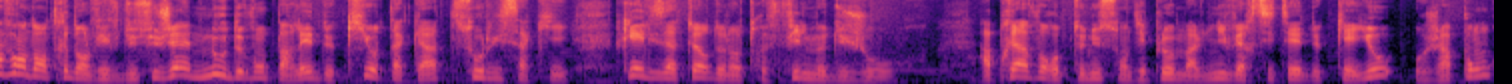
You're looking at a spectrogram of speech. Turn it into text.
Avant d'entrer dans le vif du sujet, nous devons parler de Kiyotaka Tsurisaki, réalisateur de notre film du jour. Après avoir obtenu son diplôme à l'université de Keio, au Japon,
